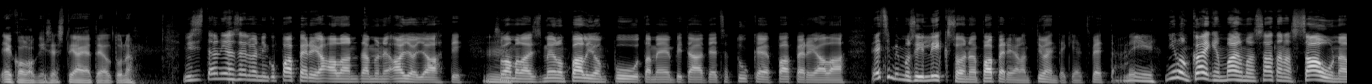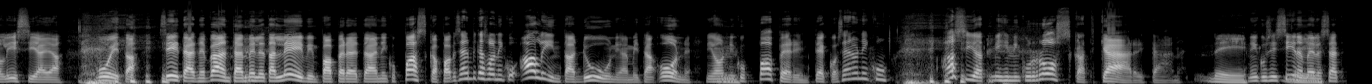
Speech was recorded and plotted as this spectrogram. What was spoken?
ekologisesti ajateltuna. Niin siis tämä on ihan selvä niin kuin paperialan tämmöinen ajojahti. Mm. Suomalaisissa meillä on paljon puuta, meidän pitää tiedätkö, tukea paperialaa. Tiedätkö, millaisia liksoja nuo paperialan työntekijät vetää? Niin. Niillä on kaiken maailman satana saunalisiä ja muita siitä, että ne vääntää meille jotain leivinpapereita ja niinku paskapapereita. Sehän pitäisi olla niinku alinta duunia, mitä on, niin on mm. niinku paperin teko. Sehän on niinku asiat, mihin niinku roskat kääritään. Niin. Niin kuin siis siinä Niin. mielessä, että,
